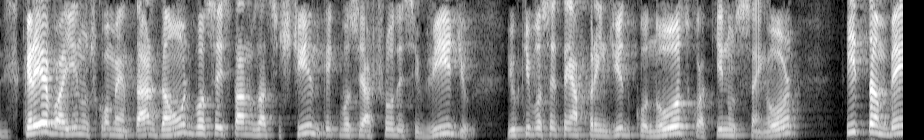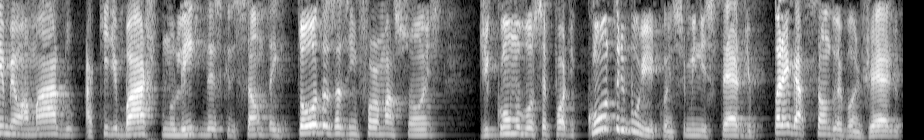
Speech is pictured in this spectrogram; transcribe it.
escreva aí nos comentários de onde você está nos assistindo, o que, que você achou desse vídeo e o que você tem aprendido conosco aqui no Senhor. E também, meu amado, aqui debaixo no link de descrição tem todas as informações de como você pode contribuir com esse ministério de pregação do evangelho,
